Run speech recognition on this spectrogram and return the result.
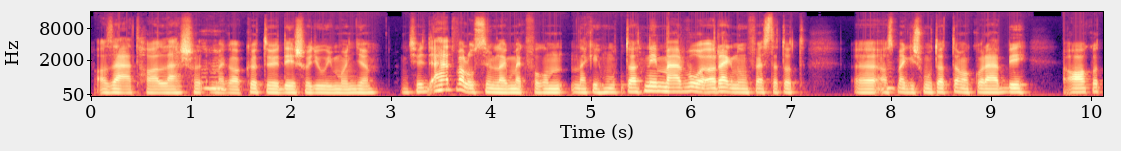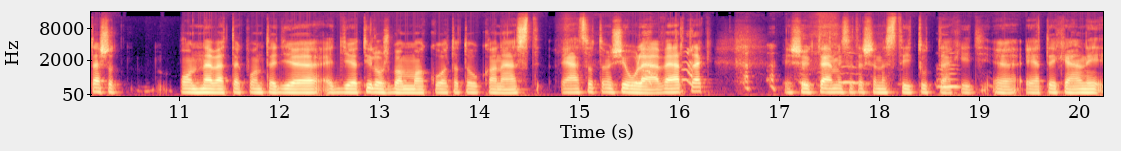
az áthallás, uh-huh. meg a kötődés, hogy úgy mondjam. Úgyhogy hát valószínűleg meg fogom nekik mutatni. Már volt a Regnum Festet ott, uh-huh. azt meg is mutattam, a korábbi alkotást, ott pont nevettek, pont egy, egy tilosban makkoltató kanászt játszottam, és jól elvertek, és ők természetesen ezt így tudták mm. így értékelni,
